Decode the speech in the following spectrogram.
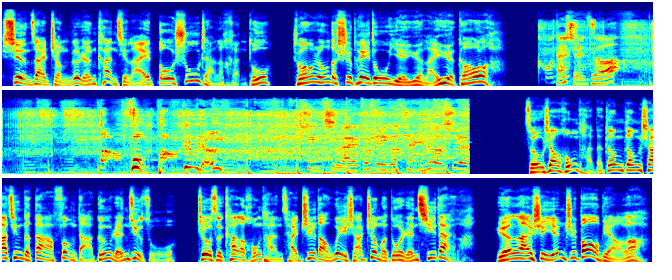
现在整个人看起来都舒展了很多，妆容的适配度也越来越高了。红毯选择。大凤打更人，听起来就是一个很热血。走上红毯的刚刚杀青的大凤打更人剧组，这次看了红毯才知道为啥这么多人期待了，原来是颜值爆表了。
